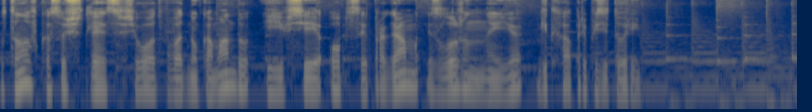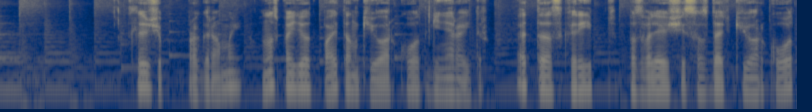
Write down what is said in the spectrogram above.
Установка осуществляется всего в одну команду и все опции программы изложены на ее GitHub репозитории. Следующей программой у нас пойдет Python QR Code Generator. Это скрипт, позволяющий создать QR-код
